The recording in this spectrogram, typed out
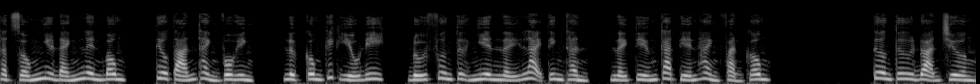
thật giống như đánh lên bông, tiêu tán thành vô hình, lực công kích yếu đi, đối phương tự nhiên lấy lại tinh thần, lấy tiếng ca tiến hành phản công. Tương tư đoạn trường,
